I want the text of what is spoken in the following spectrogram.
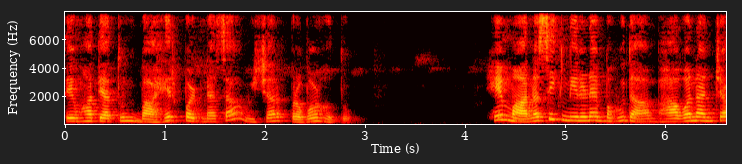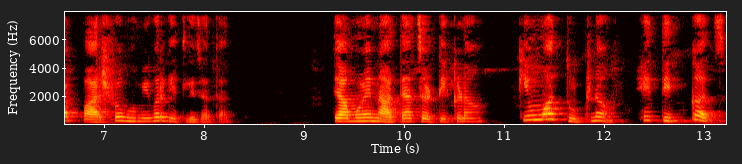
तेव्हा त्यातून बाहेर पडण्याचा विचार प्रबळ होतो. हे मानसिक निर्णय बहुधा भावनांच्या पार्श्वभूमीवर घेतले जातात. त्यामुळे नात्याचं टिकणं किंवा तुटणं हे तितकंच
